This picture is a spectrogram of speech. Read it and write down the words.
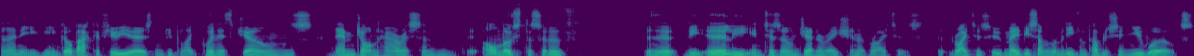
And then you, you go back a few years and people like Gwyneth Jones, M. John Harrison, almost the sort of uh, the early interzone generation of writers, writers who maybe some of them had even published in New Worlds,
